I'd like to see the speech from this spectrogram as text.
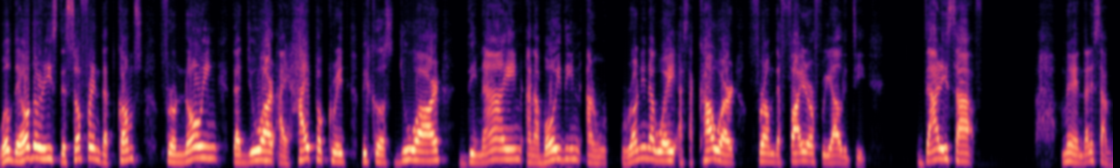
Well, the other is the suffering that comes from knowing that you are a hypocrite because you are denying and avoiding and running away as a coward from the fire of reality. That is a man, that is a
